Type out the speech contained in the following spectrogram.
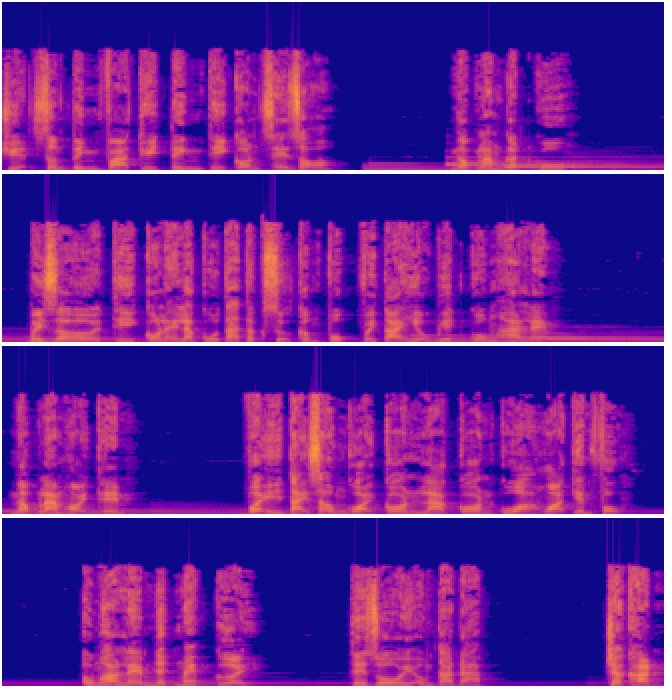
chuyện Sơn Tinh và Thủy Tinh Thì con sẽ rõ. Ngọc Lam gật gù, Bây giờ thì có lẽ là cô ta thực sự khâm phục Về tài hiểu biết của ông Harlem. Ngọc Lam hỏi thêm Vậy tại sao ông gọi con là con của hỏa thiên Phụng? Ông Hà Lem nhếch mép cười. Thế rồi ông ta đáp. Chắc hẳn,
